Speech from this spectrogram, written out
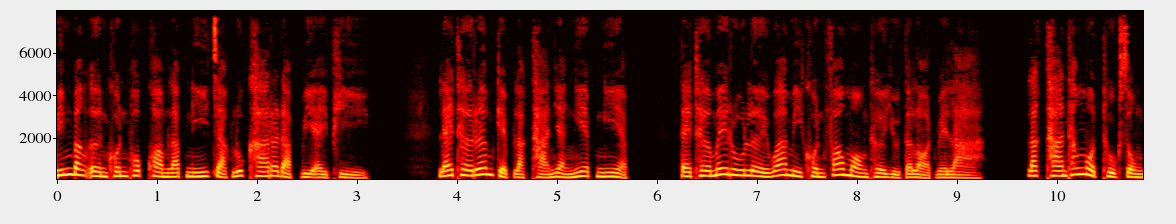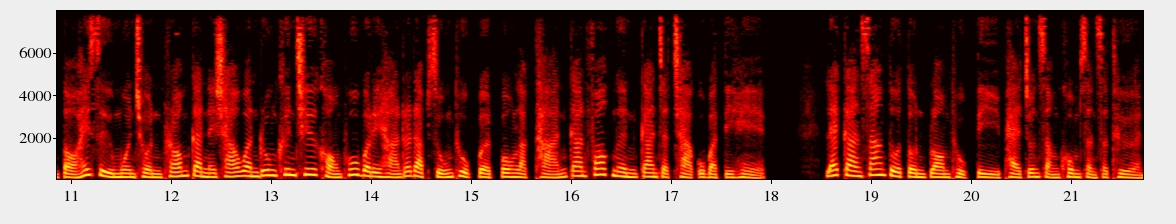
มิ้นบังเอิญค้นพบความลับนี้จากลูกค้าระดับ VIP และเธอเริ่มเก็บหลักฐานอย่างเงียบๆแต่เธอไม่รู้เลยว่ามีคนเฝ้ามองเธออยู่ตลอดเวลา หลักฐานทั้งหมดถูกส่งต่อให้สื่อมวลชนพร้อมกันในเช้าวันรุ่งขึ้นชื่อของผู้บริหารระดับสูงถูกเปิดโปงหลักฐานการฟอกเงินการจัดฉากอุบัติเหตุ และการสร้างตัวตนปลอมถูกตีแผ่จนสังคมสั่นสะเทือน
